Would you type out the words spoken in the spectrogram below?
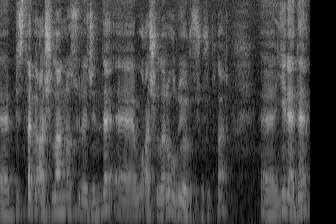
E, Biz tabii aşılanma sürecinde e, bu aşıları oluyoruz çocuklar. E, Yine de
